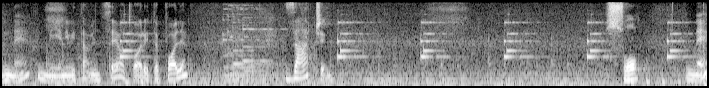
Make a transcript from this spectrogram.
ne, nije ni vitamin C. Otvorite polje. Začin. So. Ne,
